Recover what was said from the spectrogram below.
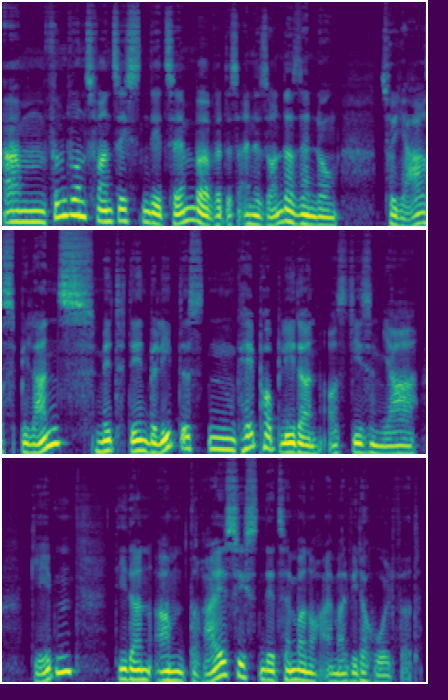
Am 25. Dezember wird es eine Sondersendung zur Jahresbilanz mit den beliebtesten K-Pop-Liedern aus diesem Jahr geben, die dann am 30. Dezember noch einmal wiederholt wird.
